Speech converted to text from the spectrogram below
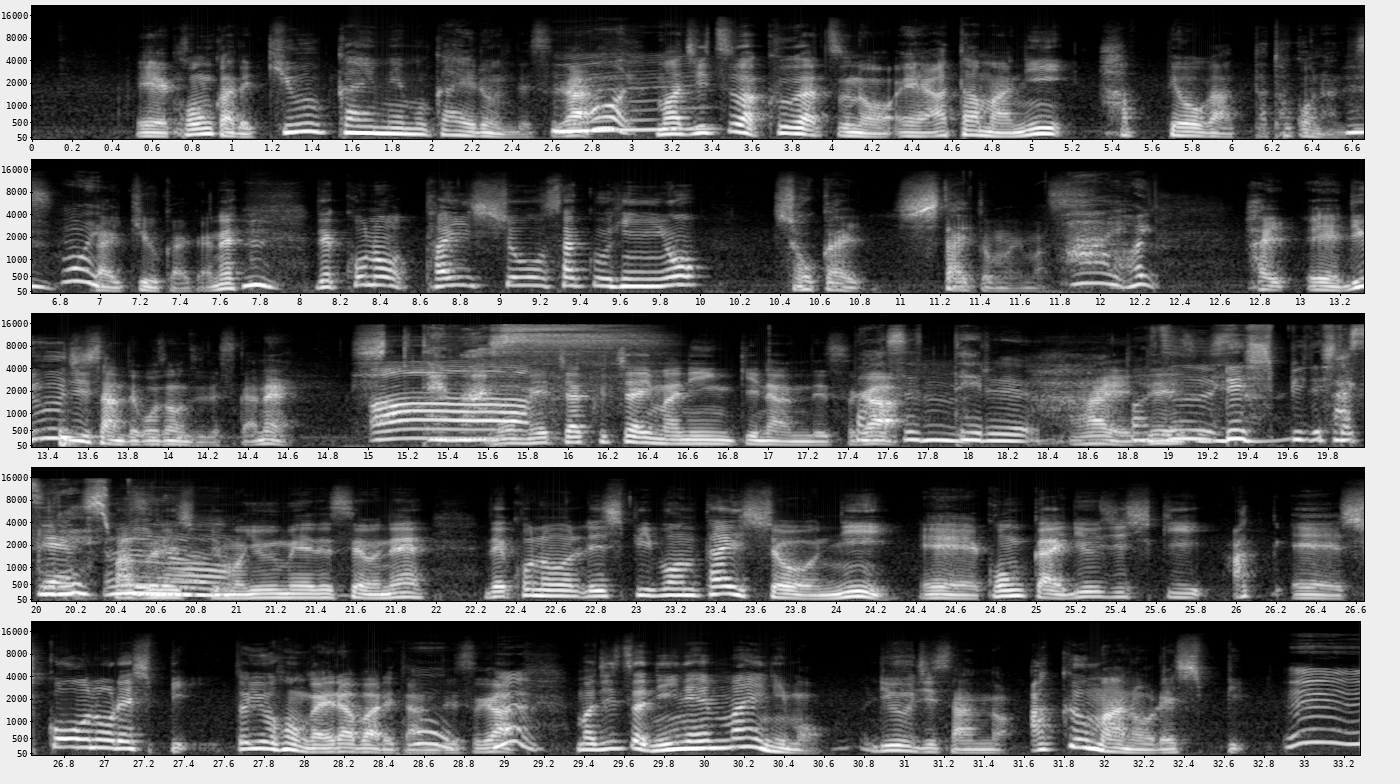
えー今回で9回目迎えるんですが、うんまあ実は9月の、えー頭に発表があったとこなんです。うんはい第9回がね。うんでこの大賞作品を紹介したいと思います。はい。はい。はい、えー、リュウジさんってご存知ですかね？知ってまもうめちゃくちゃ今人気なんですが。すバズ、ってる。はい、バでズレシピでしたっけ？バズレシピバズレシピのも有名ですよね。でこのレシピ本大賞に、えー今回リュウジ式あ、えー、至高のレシピという本が選ばれたんですが、うんまあ実は2年前にもリュウジさんの悪魔のレシピ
